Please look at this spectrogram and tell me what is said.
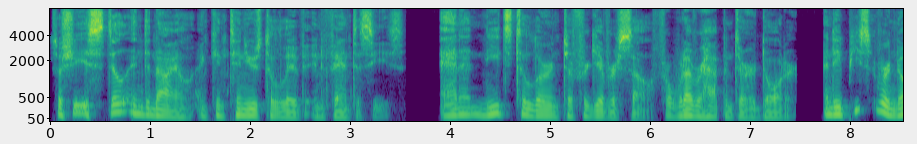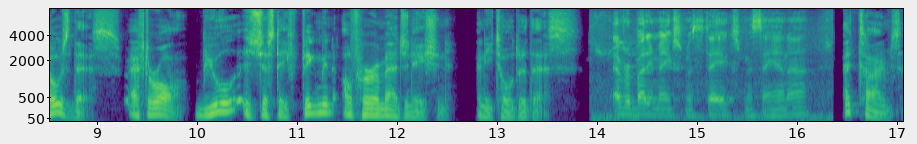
So she is still in denial and continues to live in fantasies. Anna needs to learn to forgive herself for whatever happened to her daughter. And a piece of her knows this. After all, Buell is just a figment of her imagination, and he told her this. Everybody makes mistakes, Miss Anna. At times,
